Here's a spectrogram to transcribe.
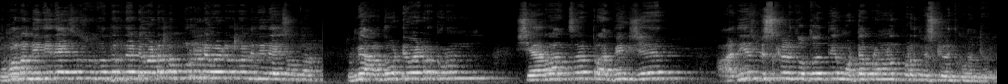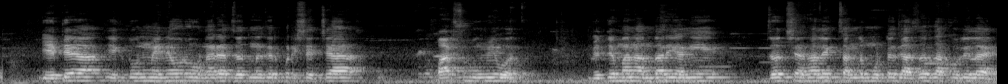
तुम्हाला निधी द्यायचाच होता तर त्या डिवायडरला पूर्ण डिवायडरला निधी द्यायचा होता. तुम्ही अर्धवट डिवायडर करून शहराचं ट्रॅफिक जे आधीच विस्कळीत होतं ते मोठ्या प्रमाणात परत विस्कळीत करून ठेवलं. येत्या एक दोन महिन्यावर होणाऱ्या जत नगर परिषदच्या पार्श्वभूमीवर विद्यमान आमदार यांनी जत शहराला एक चांगलं मोठं गाजर दाखवलेलं आहे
